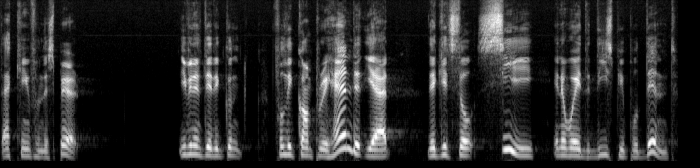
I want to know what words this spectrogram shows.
that came from the Spirit. Even if they couldn't fully comprehend it yet, they could still see in a way that these people didn't.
